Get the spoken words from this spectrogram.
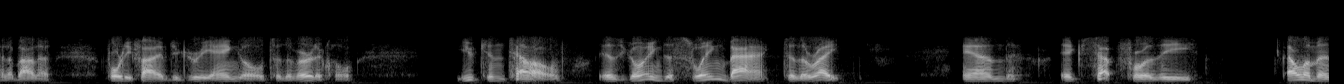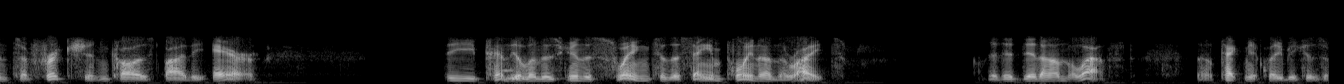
at about a 45 degree angle to the vertical, you can tell is going to swing back to the right. And except for the element of friction caused by the air, the pendulum is going to swing to the same point on the right that it did on the left. Now, technically, because of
